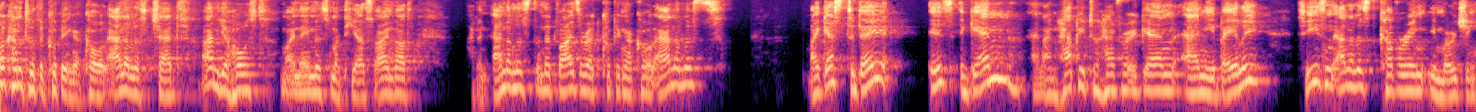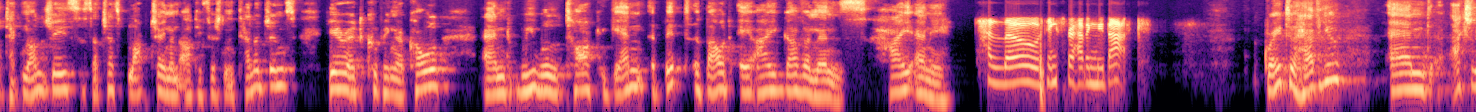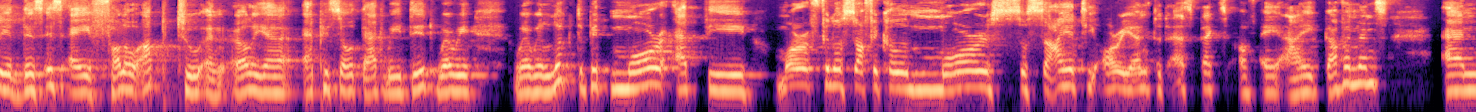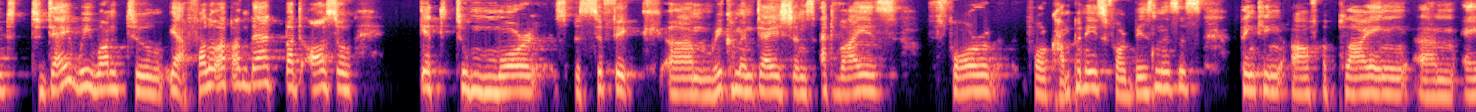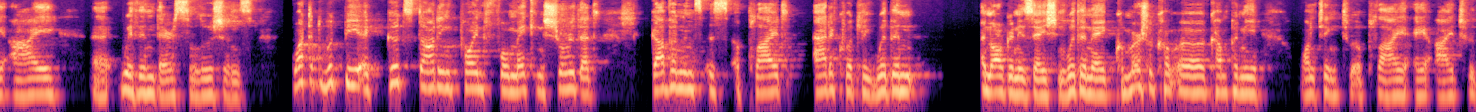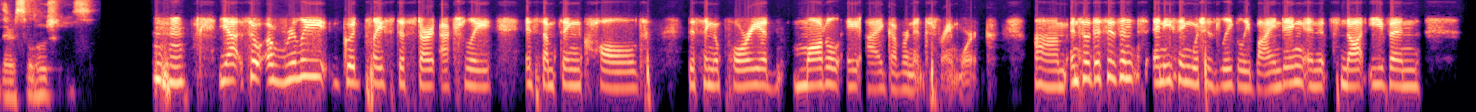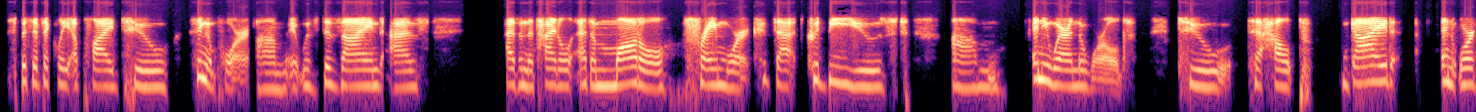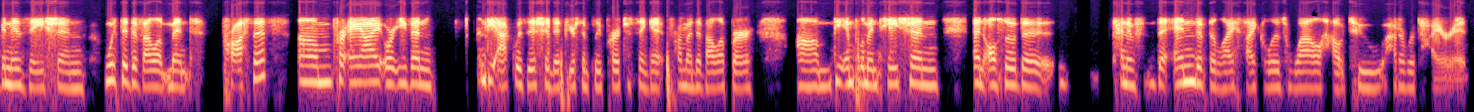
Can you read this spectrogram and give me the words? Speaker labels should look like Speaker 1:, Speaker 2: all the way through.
Speaker 1: Welcome to the KuppingerCole Analyst Chat. I'm your host. My name is Matthias Reinwarth. I'm an analyst and advisor at KuppingerCole Analysts. My guest today is again, and I'm happy to have her again, Annie Bailey. She's an analyst covering emerging technologies such as blockchain and artificial intelligence here at KuppingerCole. And we will talk again a bit about AI governance. Hi, Annie.
Speaker 2: Hello. Thanks for having me back.
Speaker 1: Great to have you. And actually, this is a follow up to an earlier episode that we did where we where we looked a bit more at the more philosophical, more society oriented aspects of AI governance. And today we want to yeah, follow up on that, but also get to more specific um, recommendations, advice for for companies, for businesses thinking of applying um, AI uh, within their solutions. What would be a good starting point for making sure that governance is applied adequately within an organization, within a commercial com- uh, company wanting to apply AI to their solutions?
Speaker 2: Mm-hmm. Yeah, so a really good place to start actually is something called the Singaporean Model AI Governance Framework. Um, and so this isn't anything which is legally binding, and it's not even specifically applied to Singapore. Um, it was designed as as in the title, as a model framework that could be used um, anywhere in the world to to help guide an organization with the development process um, for AI, or even the acquisition if you're simply purchasing it from a developer, um, the implementation, and also the kind of the end of the life cycle as well how to how to retire it.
